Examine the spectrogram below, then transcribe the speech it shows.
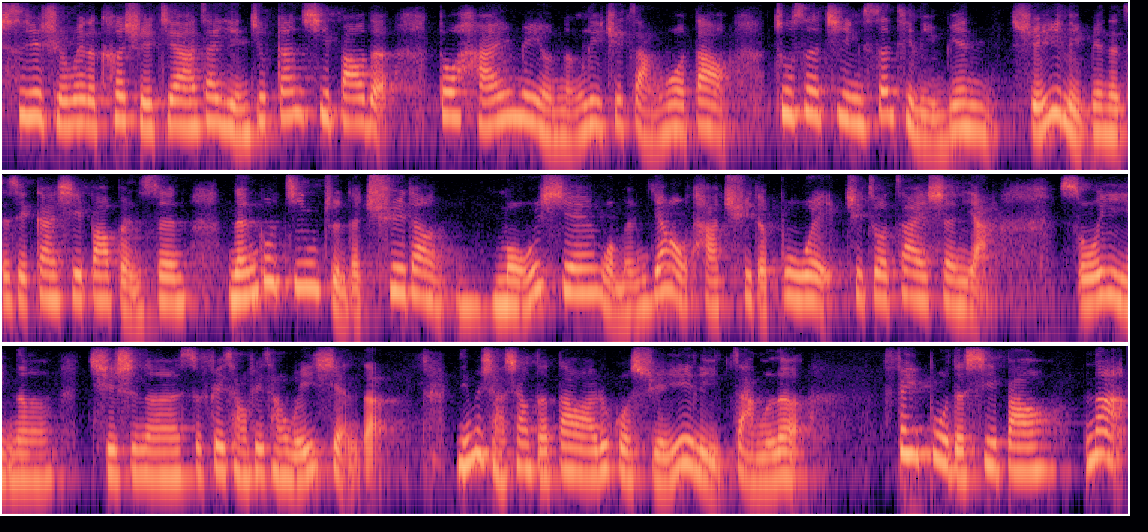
世界权威的科学家在研究干细胞的，都还没有能力去掌握到注射进身体里面、血液里面的这些干细胞本身，能够精准的去到某一些我们要它去的部位去做再生呀。所以呢，其实呢是非常非常危险的。你们想象得到啊？如果血液里长了肺部的细胞，那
